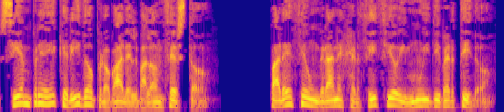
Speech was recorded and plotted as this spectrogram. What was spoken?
Siempre he querido probar el baloncesto. Parece un gran ejercicio y muy divertido.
